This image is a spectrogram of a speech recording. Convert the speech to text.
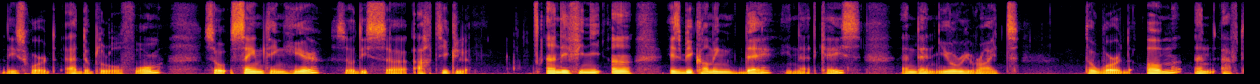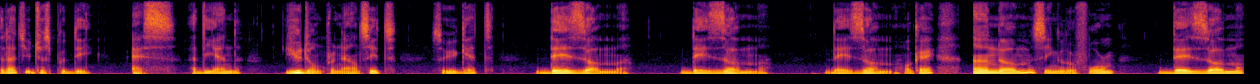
this word at the plural form. So same thing here. So this uh, article indéfini un is becoming des in that case, and then you rewrite the word homme, and after that you just put the s at the end. You don't pronounce it, so you get des hommes, des hommes, des hommes. Okay, un homme singular form, des hommes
